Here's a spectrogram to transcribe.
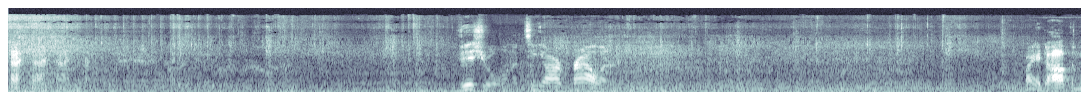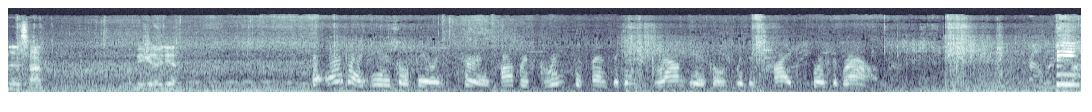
Visual on a TR Prowler. Might need to hop in this, huh? That'd be a good idea. The anti-vehicle Phalanx turret offers great defense against ground vehicles with its high explosive rounds. Pink!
